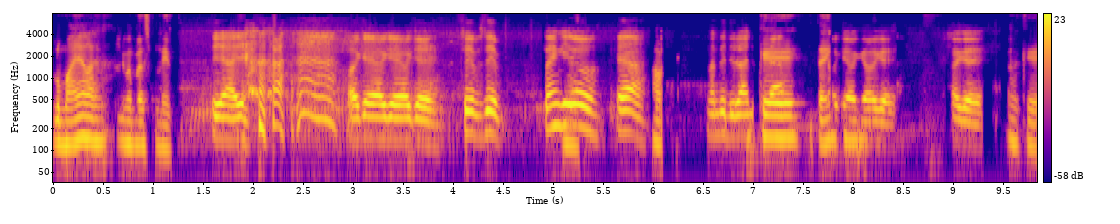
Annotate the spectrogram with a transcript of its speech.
lumayan lah 15 menit. Iya iya. Oke oke oke. Sip sip. Thank you. Ya. Oke. Nanti dilanjut. Oke, ya. thank Oke oke oke. Oke. Oke.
